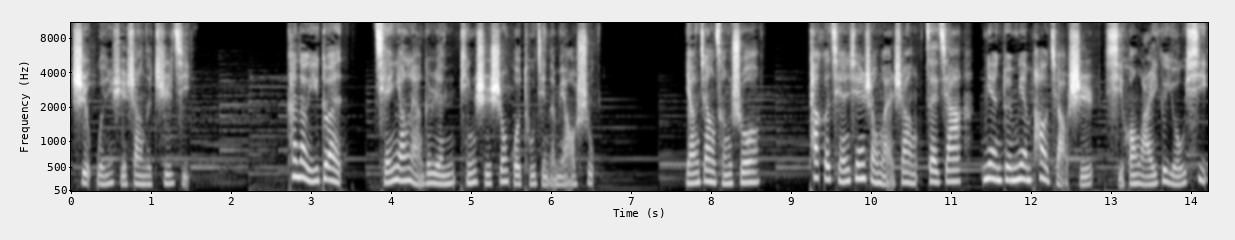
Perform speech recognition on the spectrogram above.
是文学上的知己。看到一段钱杨两个人平时生活图景的描述，杨绛曾说。他和钱先生晚上在家面对面泡脚时，喜欢玩一个游戏。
